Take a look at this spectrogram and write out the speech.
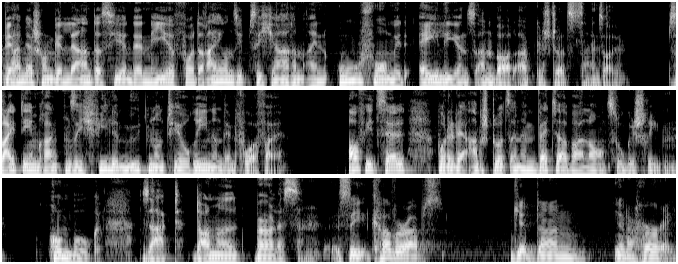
Wir haben ja schon gelernt, dass hier in der Nähe vor 73 Jahren ein UFO mit Aliens an Bord abgestürzt sein soll. Seitdem ranken sich viele Mythen und Theorien um den Vorfall. Offiziell wurde der Absturz einem Wetterballon zugeschrieben. Humbug, sagt Donald Burleson. See, cover-ups get done in a hurry.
